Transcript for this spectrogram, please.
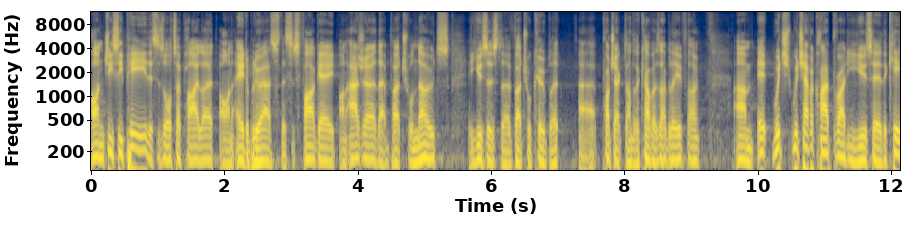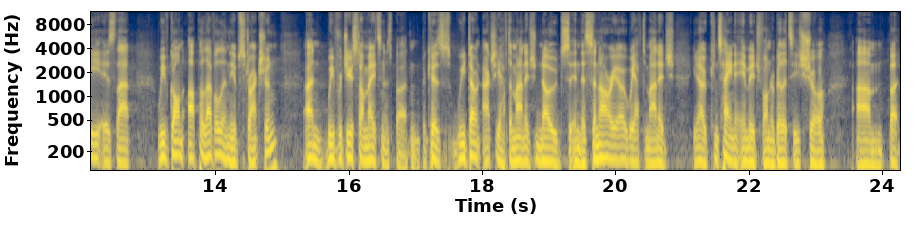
On GCP, this is Autopilot. On AWS, this is Fargate. On Azure, they're virtual nodes. It uses the virtual kubelet uh, project under the covers, I believe, though. Um, it, which, whichever cloud provider you use here, the key is that we've gone up a level in the abstraction and we've reduced our maintenance burden because we don't actually have to manage nodes in this scenario. We have to manage, you know, container image vulnerabilities, sure, um, but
